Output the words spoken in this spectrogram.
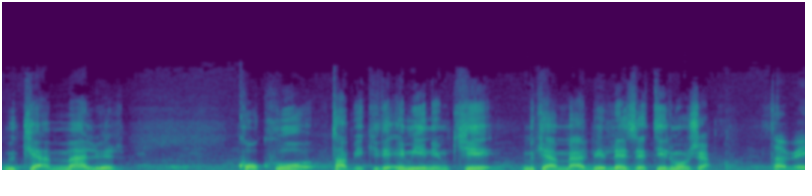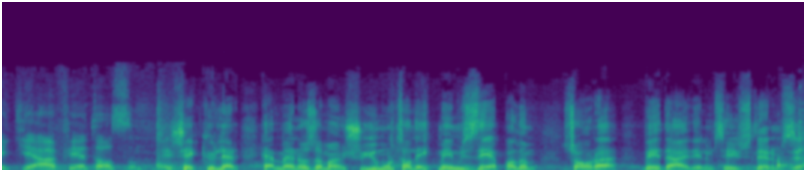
mükemmel bir koku tabii ki de eminim ki mükemmel bir lezzet değil mi hocam? Tabii ki afiyet olsun. Teşekkürler. Hemen o zaman şu yumurtalı ekmeğimizi de yapalım sonra veda edelim seyircilerimize.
